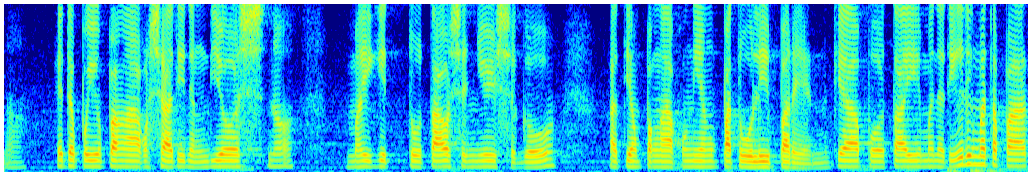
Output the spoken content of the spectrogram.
No? Ito po yung pangako sa atin ng Diyos, no? Mahigit 2,000 years ago, at yung pangakong niyang patuloy pa rin. Kaya po tayo manatiling matapat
